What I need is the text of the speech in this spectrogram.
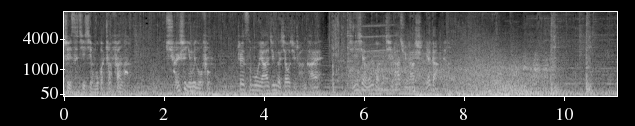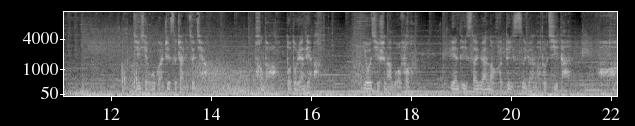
这次极限武馆赚翻了，全是因为罗峰。这次木牙精的消息传开，极限武馆的其他巡查使也赶来了。极限武馆这次战力最强，碰到都躲远点吧。尤其是那罗峰，连第三元老和第四元老都忌惮。哦，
